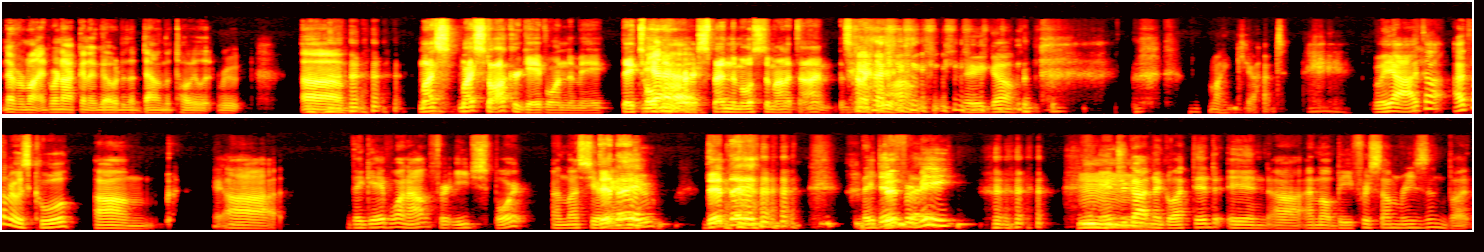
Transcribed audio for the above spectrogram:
never mind, we're not gonna go to the down the toilet route. Um My my stalker gave one to me. They told me Yeah. where to spend the most amount of time. It's kind of cool. Wow. there you go. My God. Well, yeah, I thought I thought it was cool. Um, uh, they gave one out for each sport, unless you're Did they? Andrew. Did they? they did, Did for they? me. Andrew Mm. got neglected in uh, MLB for some reason, but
